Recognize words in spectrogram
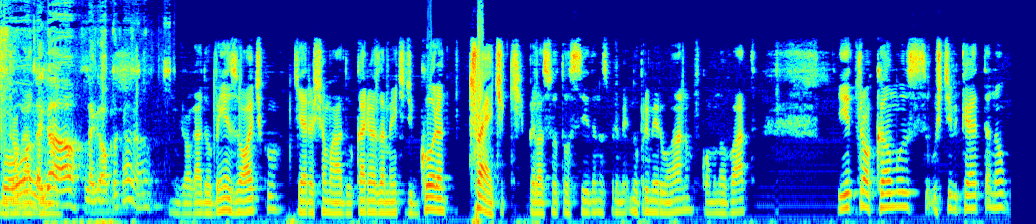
um Pô, jogador- legal, legal pra caramba. um jogador bem exótico, que era chamado carinhosamente de Goran Tragic pela sua torcida nos prime- no primeiro ano, como novato. E trocamos, o Steve Kerr tá- não,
